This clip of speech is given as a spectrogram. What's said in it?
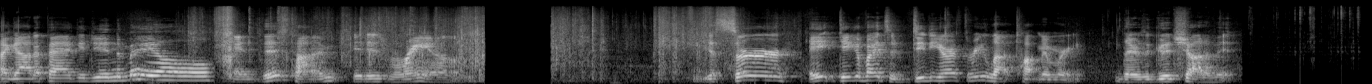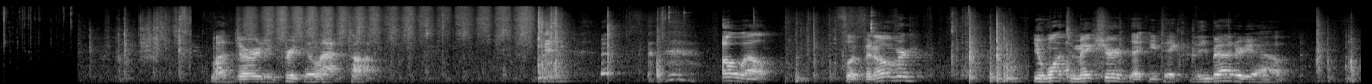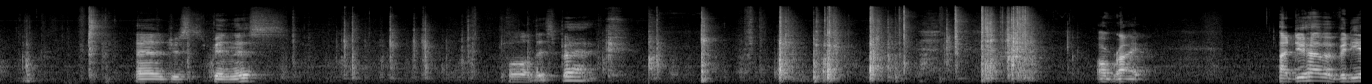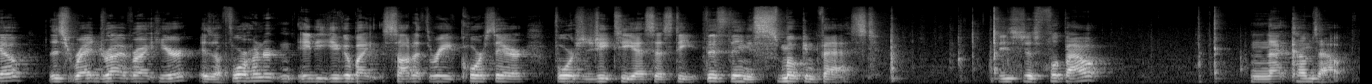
I got a package in the mail. And this time, it is RAM. Yes, sir. 8 gigabytes of DDR3 laptop memory. There's a good shot of it. My dirty freaking laptop. oh well. Flip it over. You'll want to make sure that you take the battery out. And just spin this. Pull this back. Alright. I do have a video. This red drive right here is a 480 gigabyte SATA 3 Corsair Force GT SSD. This thing is smoking fast. These just flip out and that comes out.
